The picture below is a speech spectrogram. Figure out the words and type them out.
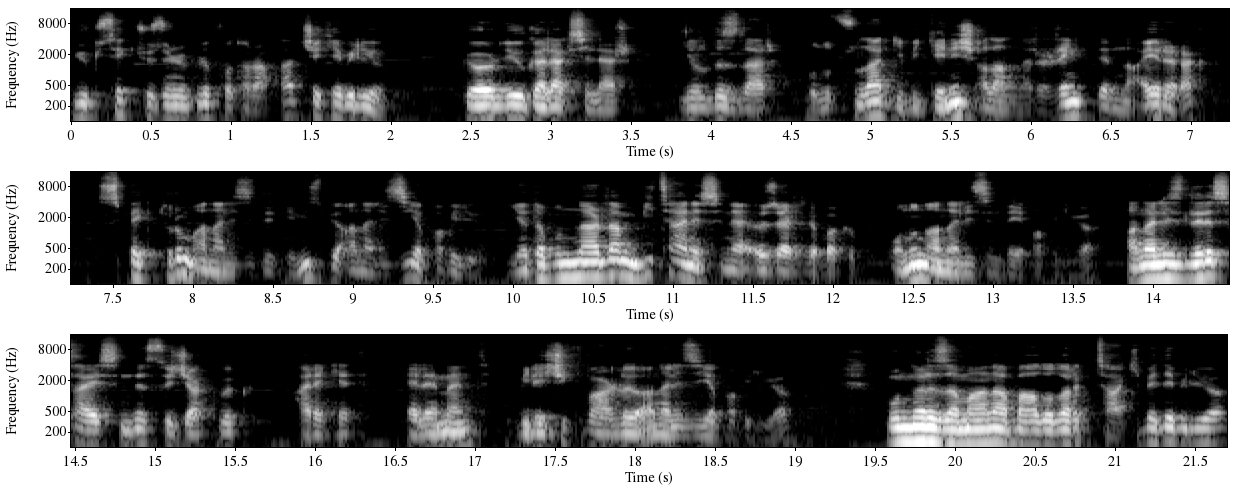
yüksek çözünürlüklü fotoğraflar çekebiliyor. Gördüğü galaksiler, yıldızlar, bulutsular gibi geniş alanları renklerine ayırarak spektrum analizi dediğimiz bir analizi yapabiliyor. Ya da bunlardan bir tanesine özellikle bakıp onun analizinde yapabiliyor. Analizleri sayesinde sıcaklık, hareket, element, bileşik varlığı analizi yapabiliyor. Bunları zamana bağlı olarak takip edebiliyor.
